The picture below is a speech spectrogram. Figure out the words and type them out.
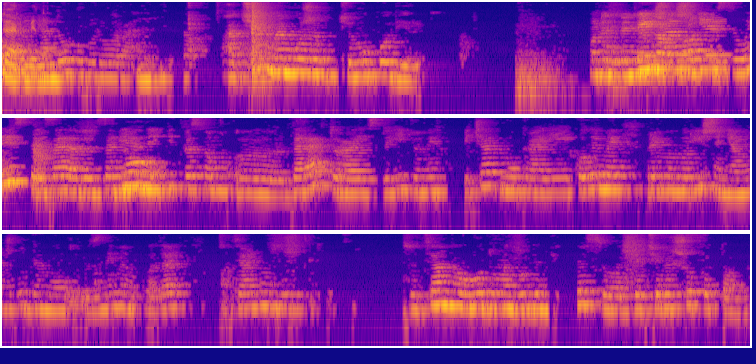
терміну. договору оренди. Так. А чим ми можемо цьому повірити? Він же ж є лист, за- завірений підписом е, директора, і стоїть у них печать мокра. І коли ми приймемо рішення, ми ж будемо з ними укладати соціальну угоду. Соціальну угоду ми будемо підписувати через що питання?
